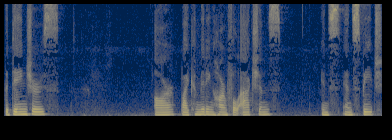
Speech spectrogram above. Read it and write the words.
The dangers are by committing harmful actions in, and speech,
